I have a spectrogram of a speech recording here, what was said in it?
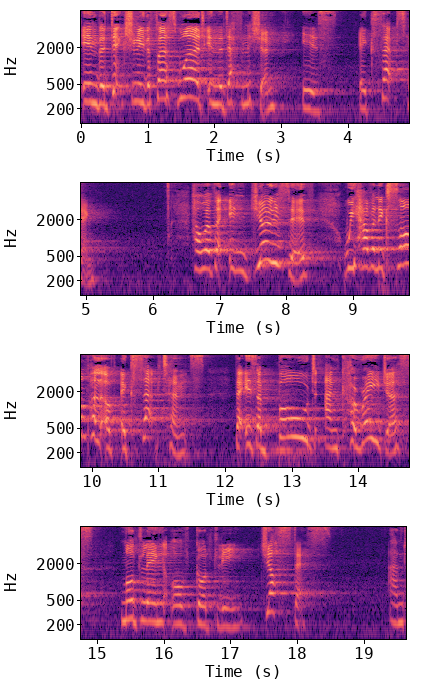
in the dictionary, the first word in the definition is accepting. However, in Joseph, we have an example of acceptance that is a bold and courageous modelling of godly justice. And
